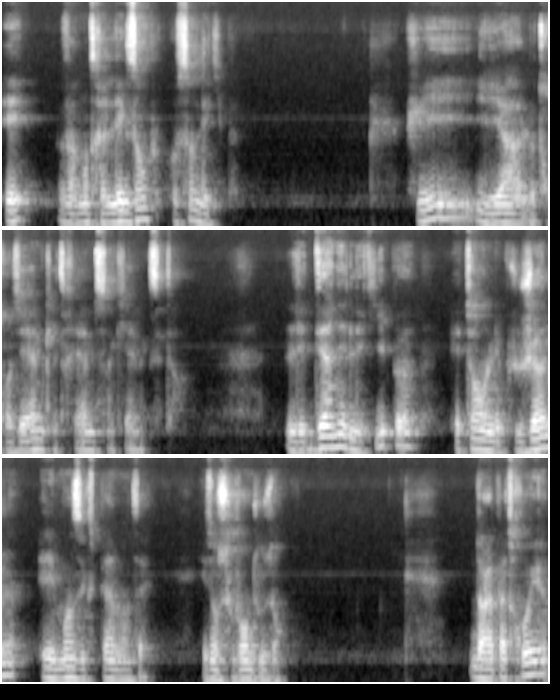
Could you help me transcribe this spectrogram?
et va montrer l'exemple au sein de l'équipe. Puis il y a le troisième, quatrième, cinquième, etc. Les derniers de l'équipe étant les plus jeunes et les moins expérimentés. Ils ont souvent 12 ans. Dans la patrouille,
